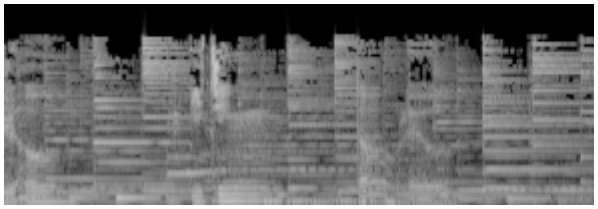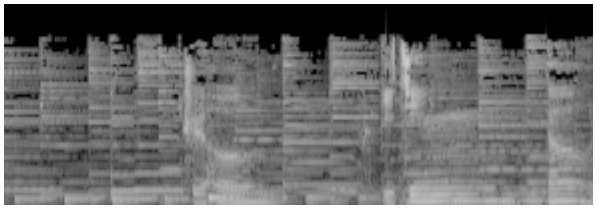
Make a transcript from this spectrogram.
时候已经到了，时候已经到了。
